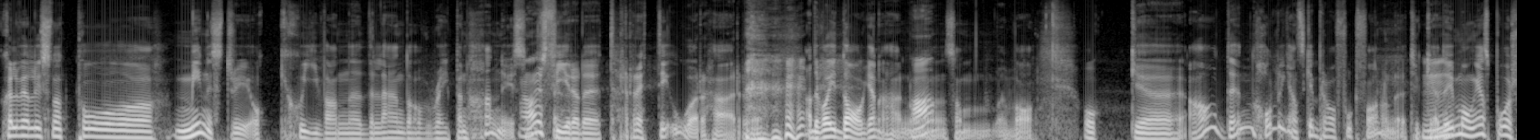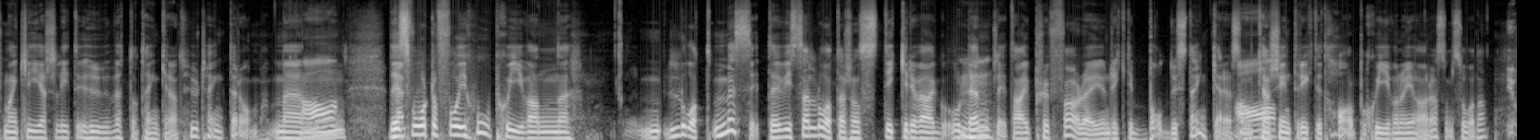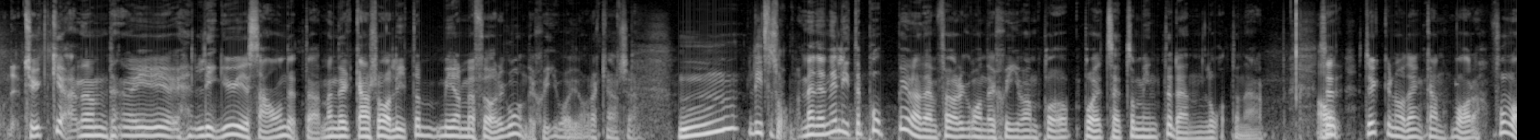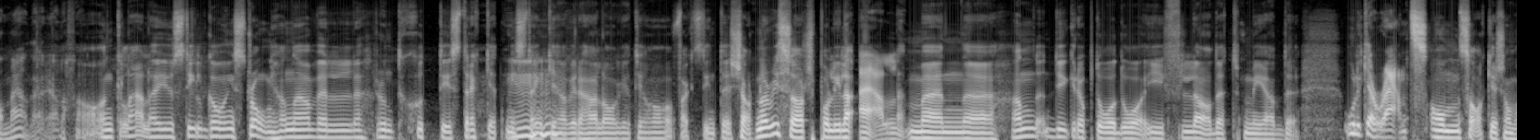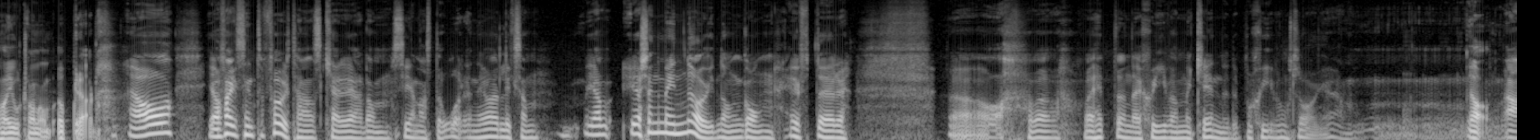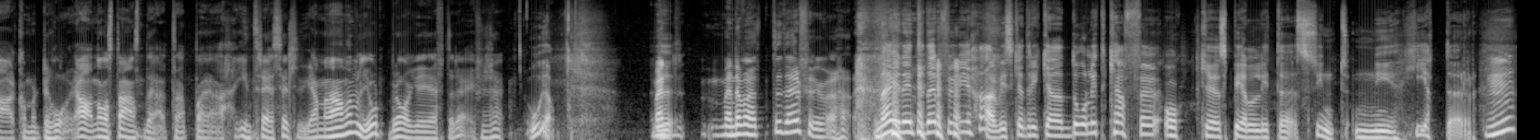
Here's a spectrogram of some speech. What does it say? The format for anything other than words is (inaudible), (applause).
Själv har jag lyssnat på Ministry och skivan The Land of Rape and Honey som Ja, firade 30 år här. (laughs) ja, det var i dagarna här Ja. som var. Och eh, ja, den håller ganska bra fortfarande tycker jag. Mm. Det är många spår som man kliar sig lite i huvudet och tänker att hur tänkte de? Men Ja, det är svårt att få ihop skivan låtmässigt. Det är vissa låtar som sticker iväg ordentligt. I prefer är ju en riktig bodystänkare som Ja. kanske inte riktigt har på skivan att göra som sådan. Jo, det tycker jag. Den eh, ligger ju i soundet där. Men det kanske har lite mer med föregående skiva att göra kanske. Mm, lite så. Men den är lite poppigare den föregående skivan på, på ett sätt som inte den låten är. Så Ja. jag tycker nog den kan vara, få vara med där i alla fall. Ja, Uncle Al är ju still going strong. Han är väl runt 70-strecket misstänker Mhm. jag vid det här laget. Jag har faktiskt inte kört någon research på lilla Al, men eh, han dyker upp då och då i flödet med olika rants om saker som har gjort honom upprörd. Ja, jag har faktiskt inte följt hans karriär de senaste åren. Jag, liksom, jag, jag kände mig nöjd någon gång efter Ja, vad, vad hette den där skivan med Kennedy på skivomslag? Ja, Ja, jag kommer inte ihåg. Ja, någonstans där tappade jag intresset lite grann. Men han har väl gjort bra grejer efter det i och för sig. oh ja. Men, Eh. men det var inte därför vi var här. Nej, det är inte därför vi (laughs) är här. Vi ska dricka dåligt kaffe och eh, spela lite syntnyheter. Mm.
